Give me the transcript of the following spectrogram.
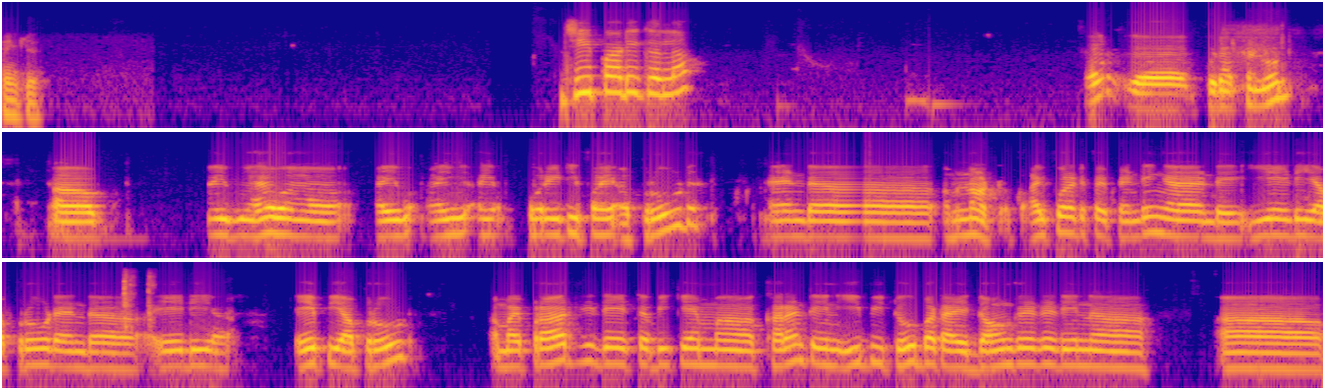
Thank you. G. Padigala. Sir, uh, good afternoon. Uh, I have a I, I, I 485 approved and uh, I'm not I 485 pending and EAD approved and uh, AD AP approved. Uh, my priority date became uh, current in EB2, but I downgraded in uh, uh,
